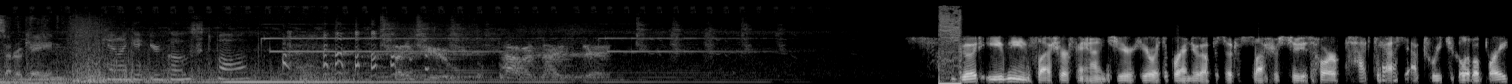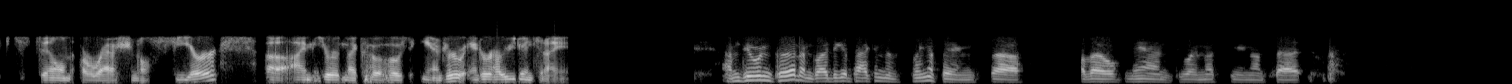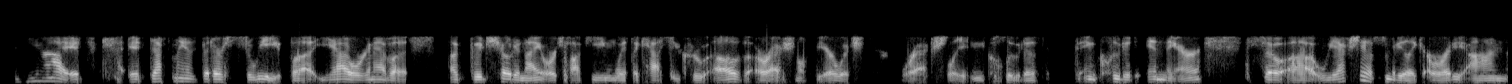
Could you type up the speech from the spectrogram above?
Sutter Kane. Can I get your ghost, Bob? Thank you. Have a nice day. Good evening, Slasher fans. You're here with a brand new episode of Slasher Studios Horror Podcast after we took a little break to film Irrational Fear. Uh, I'm here with my co host, Andrew. Andrew, how are you doing tonight? I'm doing good. I'm glad to get back into the swing of things. Uh, although, man, do I miss being on set. Yeah, it's it definitely is bittersweet, but yeah, we're gonna have a a good show tonight. We're talking with the cast and crew of Irrational Fear, which were actually included included in there. So uh, we actually have somebody like already on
